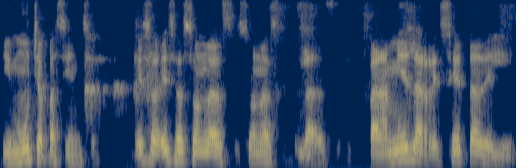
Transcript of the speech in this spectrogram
y mucha paciencia. Eso, esas son las, son las, las, para mí es la receta del,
